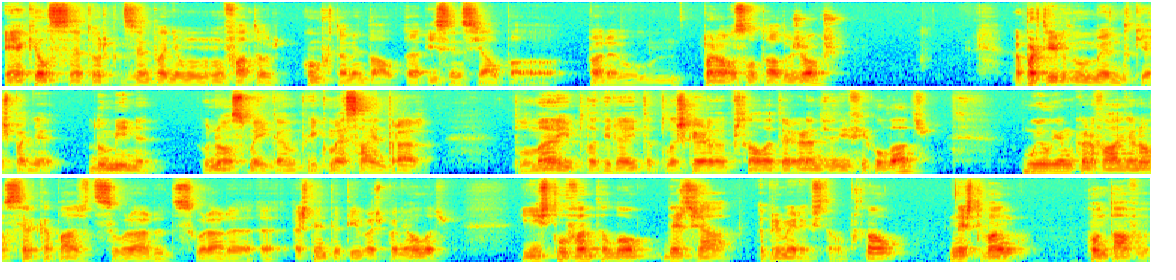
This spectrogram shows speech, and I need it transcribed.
é aquele setor que desempenha um, um fator comportamental uh, essencial para, para, o, para o resultado dos jogos. A partir do momento que a Espanha domina o nosso meio campo e começa a entrar pelo meio, pela direita, pela esquerda, Portugal a ter grandes dificuldades. William Carvalho a não ser capaz de segurar, de segurar a, a, as tentativas espanholas. E isto levanta logo, desde já, a primeira questão. Portugal, neste banco, contava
